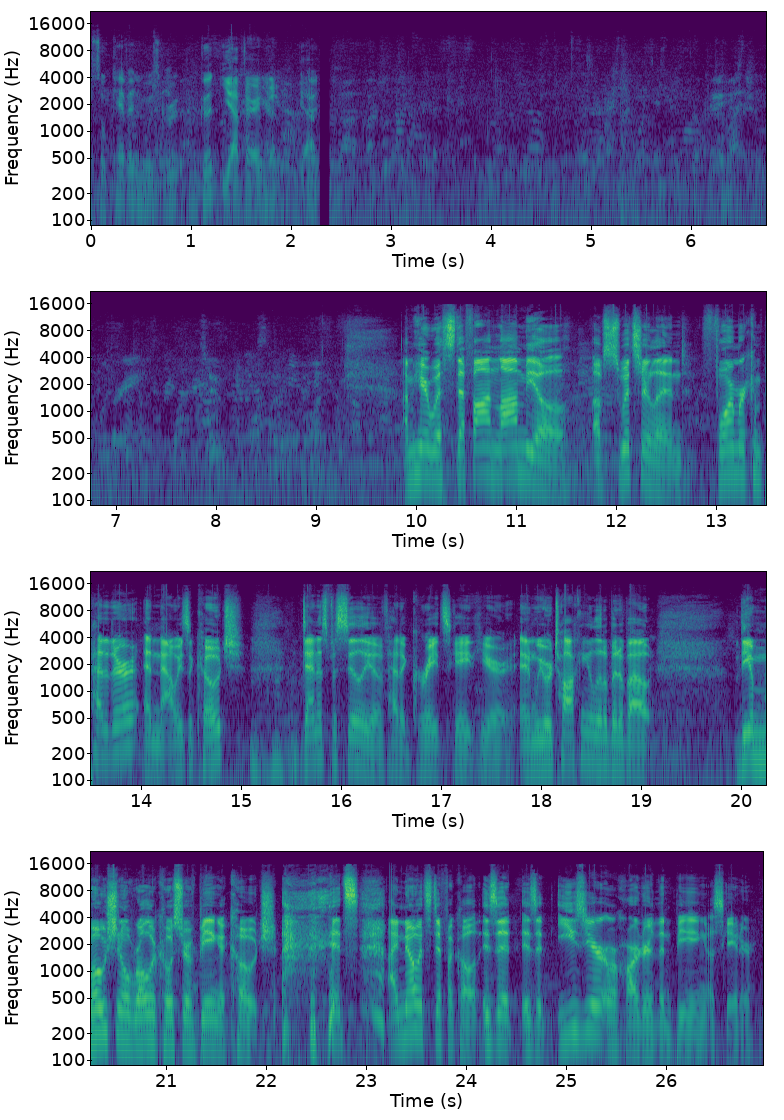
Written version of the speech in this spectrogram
so Kevin was gr- good? Yeah, very good. Yeah. Okay. Three, two, one. I'm here with Stéphane Lambiel of Switzerland, former competitor, and now he's a coach. Deniss Vasiljevs had a great skate here, and we were talking a little bit about the emotional roller coaster of being a coach. it's I know it's difficult. Is it is it easier or harder than being a skater?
